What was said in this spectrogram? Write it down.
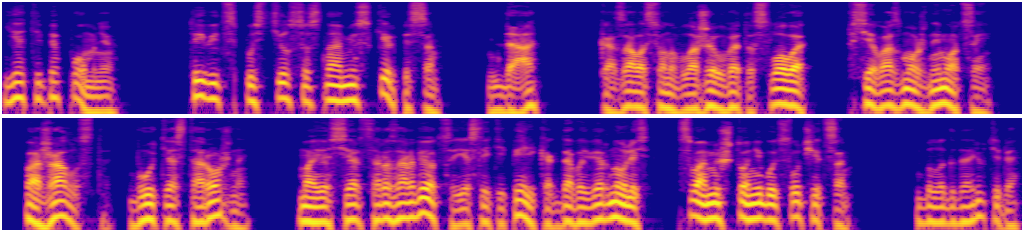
«Я тебя помню. Ты ведь спустился с нами с Кирписа?» «Да». Казалось, он вложил в это слово все возможные эмоции. Пожалуйста, будьте осторожны. Мое сердце разорвется, если теперь, когда вы вернулись, с вами что-нибудь случится. Благодарю тебя.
